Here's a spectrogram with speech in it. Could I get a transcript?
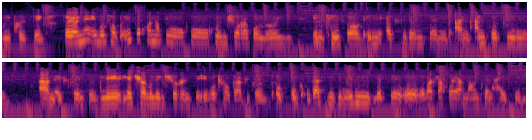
we causing so yone e botlhokwa if o kgona go go go insure koloi in case of any accidents and un unforeseen um expenses le le travel insurance e botlhokwa because o- o- that's maybe let's say o o batla go ya mountain hiking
